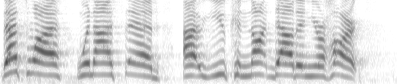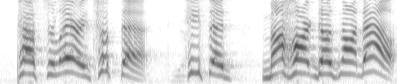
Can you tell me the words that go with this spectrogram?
That's why when I said uh, you cannot doubt in your heart, Pastor Larry took that. He said, My heart does not doubt.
